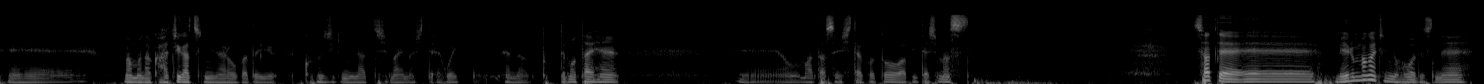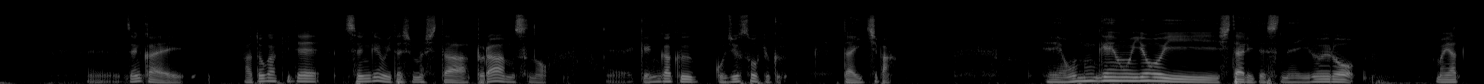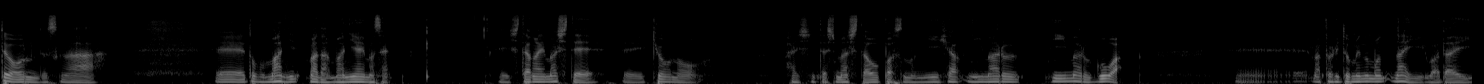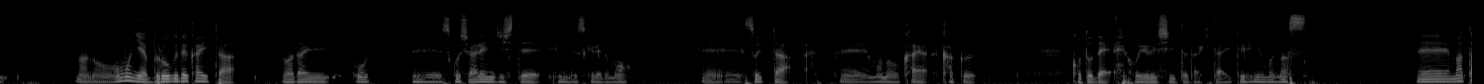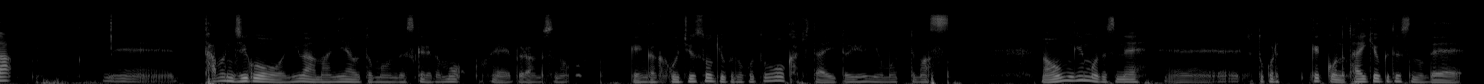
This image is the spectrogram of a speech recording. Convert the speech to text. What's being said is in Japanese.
えー間もなく8月になろうかというこの時期になってしまいまして、おいあのとっても大変、えーお待たせしたことをお詫びいたします。さて、えーメールマガジンの方はですね、えー前回後書きで宣言をいたしましたブラームスの、えー弦楽50奏曲第1番、え音源を用意したりですねいろいろ、まあ、やってはおるんですが、えーどうも間にまだ間に合いません。え従いまして、えー今日の配信いたしましたオーパスの200 20 205は、えーまあ、取り留めのない話題、まあの主にはブログで書いた話題を、えー少しアレンジしているんですけれども、えそういった、えものを書くことでお許しいただきたいというふうに思います。えまた、え多分次号には間に合うと思うんですけれども、えーブラームスの弦楽50奏曲のことを書きたいというふうに思ってます。まあ、音源もですね、えーちょっとこれ結構な対曲ですので、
